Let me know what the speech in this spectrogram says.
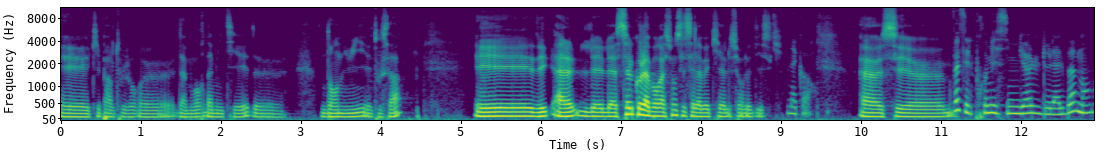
et qui parlent toujours euh, d'amour, d'amitié, de- d'ennui et tout ça. Et des- la la seule collaboration, c'est celle avec elle sur le disque. D'accord. Euh, c'est euh, En fait, c'est le premier single de l'album. Hein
